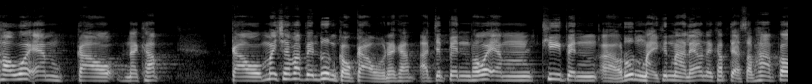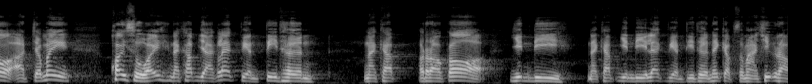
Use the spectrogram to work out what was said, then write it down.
power amp เก่านะครับ เก่าไม่ใช่ว่าเป็นรุ่นเก่าๆนะครับอาจจะเป็น power amp ที่เป็นรุ่นใหม่ขึ้นมาแล้วนะครับ แต่สภาพก็อาจจะไม่ค่อยสวยนะครับ อยากแลกเปลี่ยนตีเทินนะครับ เราก็ยินดีนะครับ ยินดีแลกเปลี่ยนตีเทินให้กับสมาชิกเรา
